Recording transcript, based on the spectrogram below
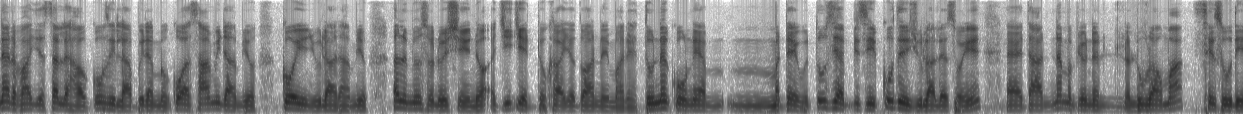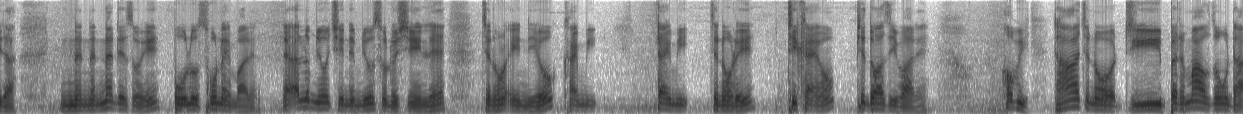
နတ်တစ်ပါးကြီးဆက်လက်ဟာကိုကိုစီလာပေးတာမျိုးကိုကစားမိတာမျိုးကိုရင်ယူလာတာမျိုးအဲ့လိုမျိုးဆိုလို့ရှိရင်တော့အကြီးကျယ်ဒုက္ခရောက်သွားနိုင်ပါတယ်သူနဲ့ကိုနဲ့မတည့်ဘူးသူ့ဆရာပစ္စည်းကိုတည်းယူလာလဲဆိုရင်အဲဒါနတ်မပြုတ်တဲ့လူတော်မှစိတ်ဆိုးသေးတာနတ်နတ်တဲ့ဆိုရင်ပိုလို့ဆိုးနိုင်ပါတယ်အဲအဲ့လိုမျိုးအခြေအနေမျိုးဆိုလို့ရှိရင်လည်းကျွန်တော်အိမ်တွေကိုခိုင်းမိ တိုက်မိကျွန်တော်တွေထိခိုက်အောင်ဖြစ်သွားစေပါတယ်ဟုတ်ပြီဒါကကျွန်တော်ဒီပထမဆုံးဒါ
